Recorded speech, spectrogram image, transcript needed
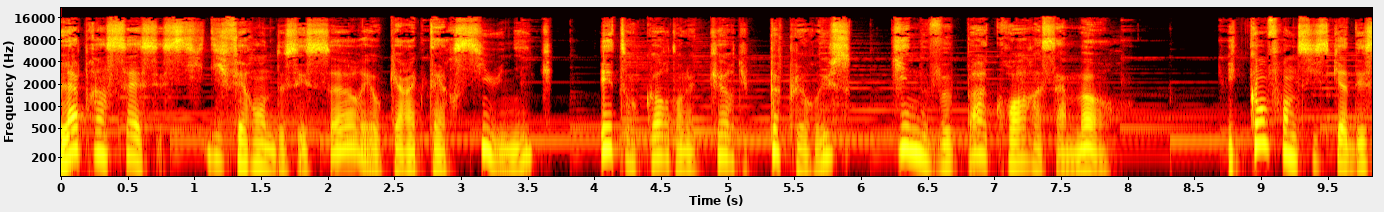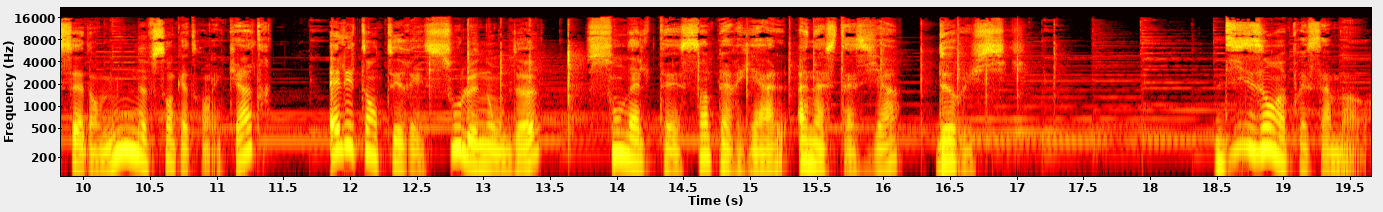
La princesse si différente de ses sœurs et au caractère si unique est encore dans le cœur du peuple russe qui ne veut pas croire à sa mort. Et quand Francisca décède en 1984, elle est enterrée sous le nom de Son Altesse impériale Anastasia de Russie. Dix ans après sa mort,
